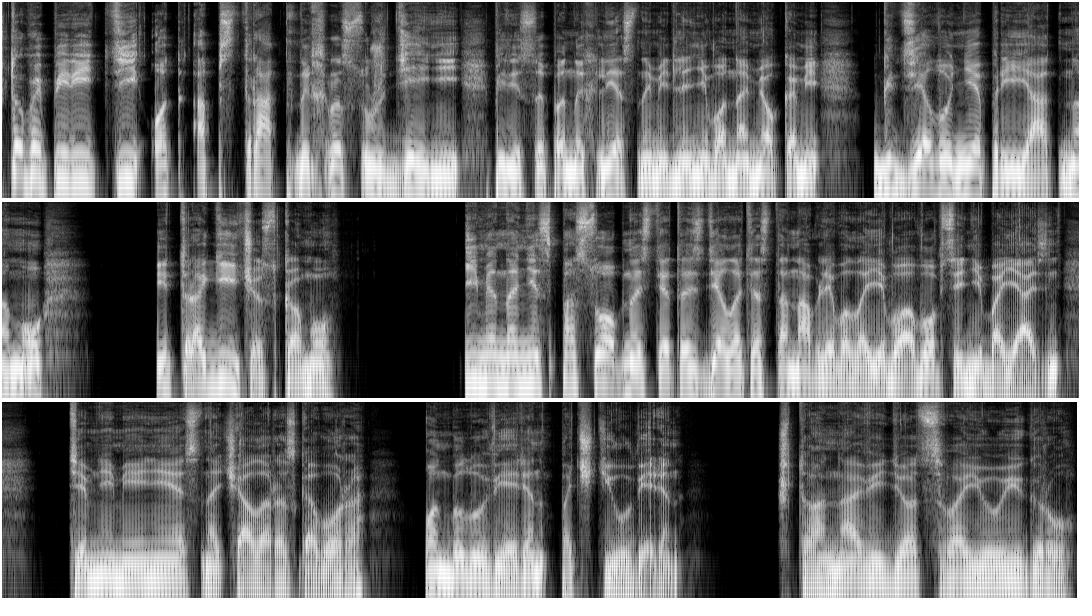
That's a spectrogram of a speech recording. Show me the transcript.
чтобы перейти от абстрактных рассуждений, пересыпанных лесными для него намеками, к делу неприятному и трагическому. Именно неспособность это сделать останавливала его, а вовсе не боязнь. Тем не менее, с начала разговора он был уверен, почти уверен, что она ведет свою игру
